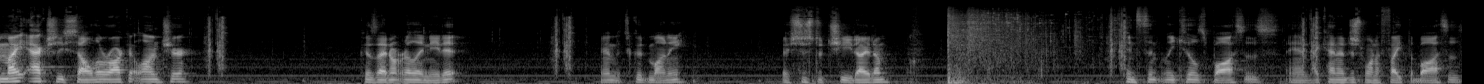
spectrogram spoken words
might actually sell the rocket launcher because I don't really need it and it's good money. It's just a cheat item instantly kills bosses, and I kind of just want to fight the bosses.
